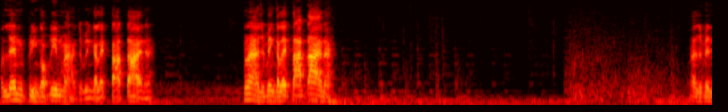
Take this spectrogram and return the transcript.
มันเล่นกรีนกอบลินมันอาจจะเป็นกาแล็กตัสได้นะ มันอาจจะเป็นกาแล็กตัสได้นะ อาจจะเป็น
